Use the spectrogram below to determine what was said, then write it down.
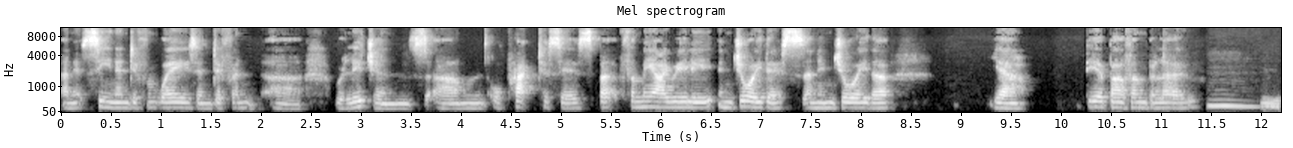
and it's seen in different ways in different uh, religions um, or practices but for me i really enjoy this and enjoy the yeah the above and below mm.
